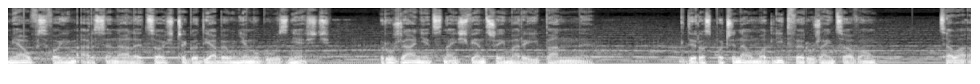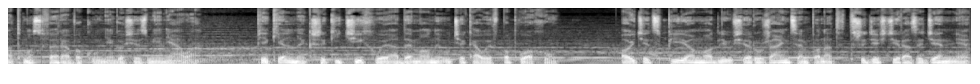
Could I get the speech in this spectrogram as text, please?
miał w swoim arsenale coś, czego diabeł nie mógł znieść. Różaniec Najświętszej Maryi Panny. Gdy rozpoczynał modlitwę różańcową, cała atmosfera wokół niego się zmieniała. Piekielne krzyki cichły, a demony uciekały w popłochu. Ojciec Pio modlił się różańcem ponad 30 razy dziennie,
